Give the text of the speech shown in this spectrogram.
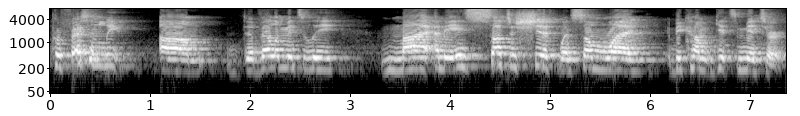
professionally, um, developmentally. My, I mean, it's such a shift when someone become gets mentored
